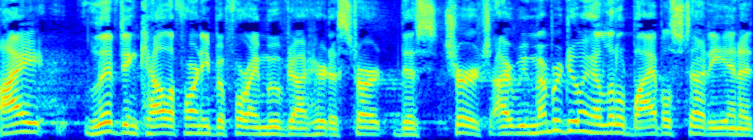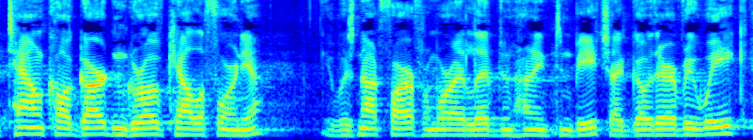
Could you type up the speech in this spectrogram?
I lived in California before I moved out here to start this church, I remember doing a little Bible study in a town called Garden Grove, California. It was not far from where I lived in Huntington Beach. I'd go there every week,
